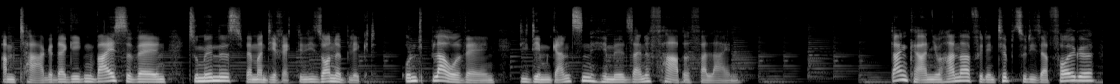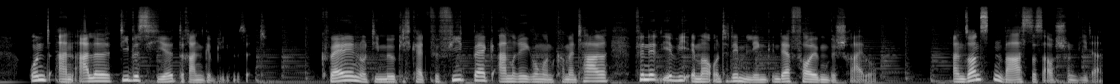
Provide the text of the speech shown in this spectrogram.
Am Tage dagegen weiße Wellen, zumindest wenn man direkt in die Sonne blickt, und blaue Wellen, die dem ganzen Himmel seine Farbe verleihen. Danke an Johanna für den Tipp zu dieser Folge und an alle, die bis hier dran geblieben sind. Quellen und die Möglichkeit für Feedback, Anregungen und Kommentare findet ihr wie immer unter dem Link in der Folgenbeschreibung. Ansonsten war es das auch schon wieder.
